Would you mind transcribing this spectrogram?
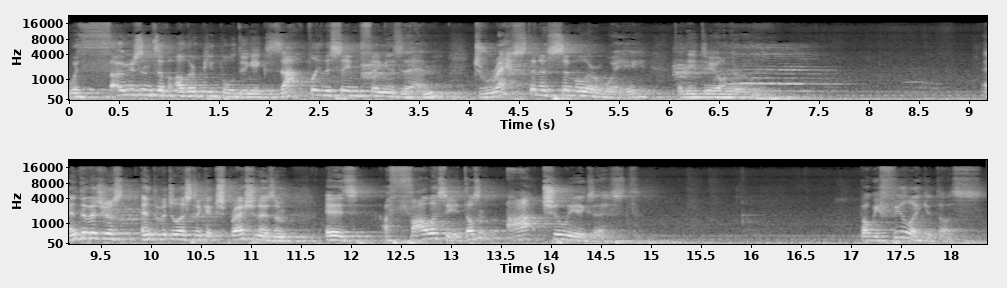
with thousands of other people doing exactly the same thing as them, dressed in a similar way than they do on their own. Individualistic expressionism is a fallacy. It doesn't actually exist. But we feel like it does.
